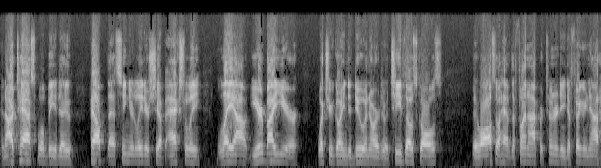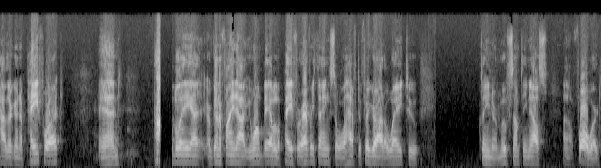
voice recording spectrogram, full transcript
and our task will be to help that senior leadership actually lay out year by year what you're going to do in order to achieve those goals. They will also have the fun opportunity to figuring out how they're going to pay for it and probably uh, are going to find out you won't be able to pay for everything, so we'll have to figure out a way to thing or move something else uh, forward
